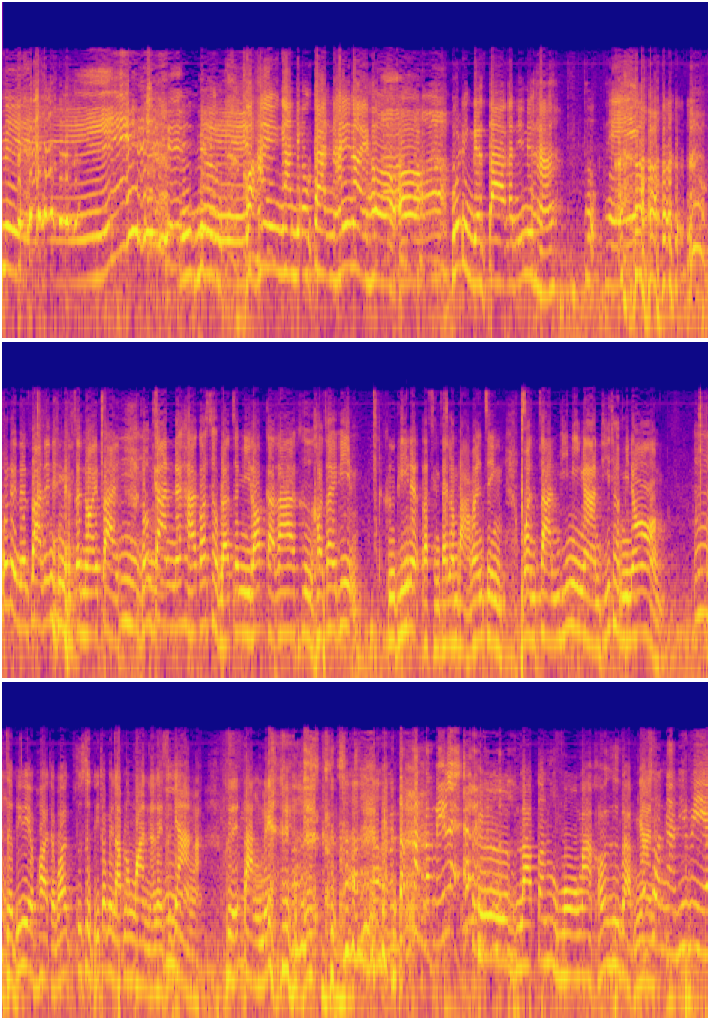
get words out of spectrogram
เม นิดนึงก็ให้งานเดียวกันให้หน่อยเถอะเออพูดถึงเดอะสตาร์กันนิดนึงฮะ ถูกเพลง พูดถึงเดอะสตาร์นิดนึงเดี๋ยวจะน้อยใจอืมน้องกันนะคะ ก็สรุปแล้วจะมีรอบกาล่าคือเขาจะให้พี่ คือพี่เนี่ยตัดสินใจลำบากมากจริงๆวันจันทร์พี่มีงานที่เทอร์มินอล เจอพี่เวียพลอยแต่ว่ารู้สึกพี่ต้องไปรับรางวัลอะไรสักอย่างอะคือได้ตังค์ด้วย มันสำคัญตรงนี้แหละคือรับตอนหกโมงอะเขาคือแบบงาน ชวนงานพี่เวีย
